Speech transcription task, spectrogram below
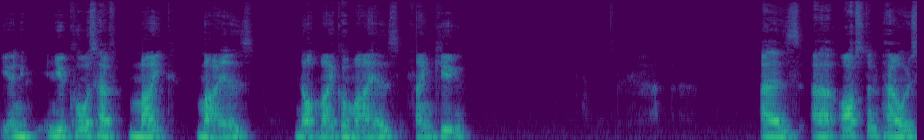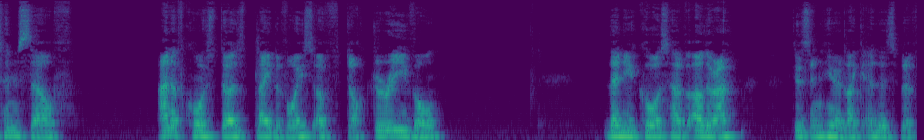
and you of course have Mike Myers, not Michael Myers. Thank you. As uh, Austin Powers himself, and of course does play the voice of Doctor Evil. Then you of course have other actors in here like Elizabeth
